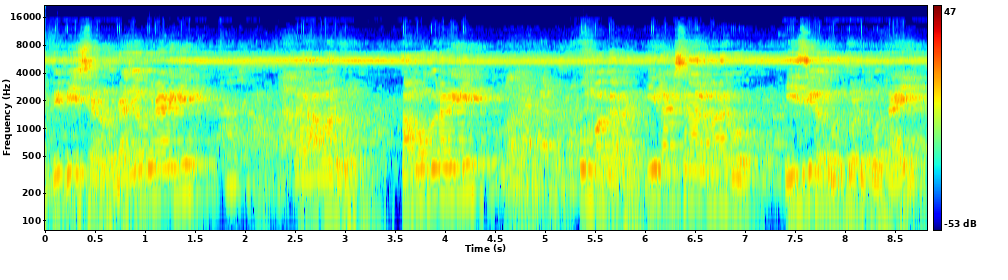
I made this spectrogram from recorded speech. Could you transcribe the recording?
విభీషణుడు రజోగుణానికి రావణుడు. తమో గుణానికి కుంభకర్ణుడు. ఈ లక్షణాలు మనకు ఈజీగా గుర్తుండిపోతాయి.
